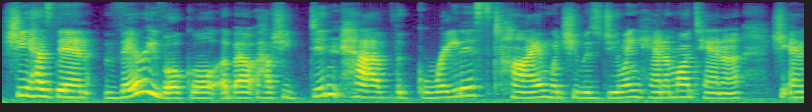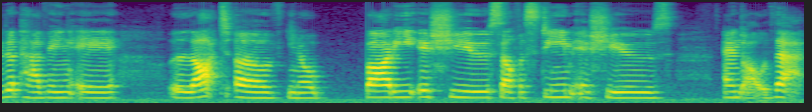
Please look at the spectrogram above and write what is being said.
She has been very vocal about how she didn't have the greatest time when she was doing Hannah Montana. She ended up having a lot of, you know, body issues, self esteem issues, and all of that.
